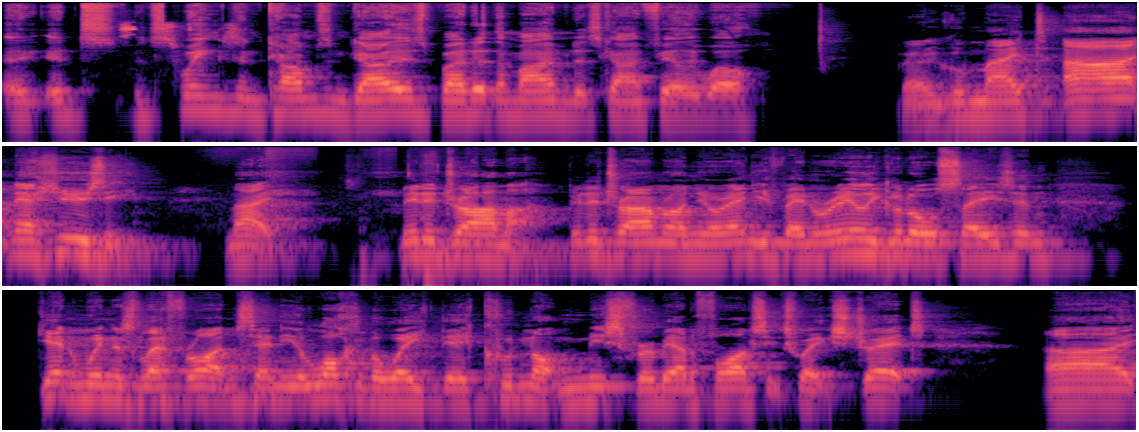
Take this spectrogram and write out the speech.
it's it swings and comes and goes, but at the moment it's going fairly well. Very good, mate. Uh, now, Hughesy, mate, bit of drama, bit of drama on your end. You've been really good all season, getting winners left, right, and centre. Your lock of the week there could not miss for about a five, six week stretch. Uh,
